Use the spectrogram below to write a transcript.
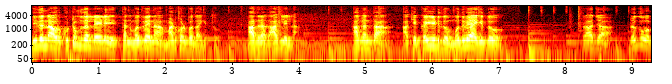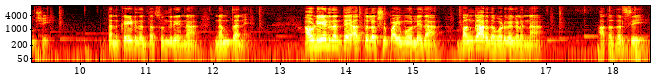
ಇದನ್ನು ಅವ್ರ ಕುಟುಂಬದಲ್ಲಿ ಹೇಳಿ ತನ್ನ ಮದುವೆನ ಮಾಡ್ಕೊಳ್ಬೋದಾಗಿತ್ತು. ಆದರೆ ಅದಾಗಲಿಲ್ಲ. ಹಾಗಂತ ಆಕೆ ಕೈ ಹಿಡಿದು ಮದುವೆ ಆಗಿದ್ದು ರಾಜ ರಘುವಂಶಿ ತನ್ನ ಕೈ ಹಿಡಿದಂಥ ಸುಂದರಿಯನ್ನು ನಂಬ್ತಾನೆ. ಅವಳು ಹೇಳಿದಂತೆ ಹತ್ತು ಲಕ್ಷ ರೂಪಾಯಿ ಮೌಲ್ಯದ ಬಂಗಾರದ ಒಡವೆಗಳನ್ನು ಆತ ಧರಿಸಿ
